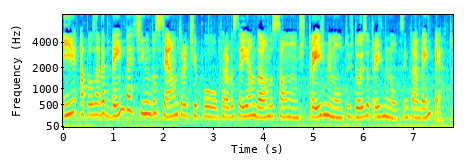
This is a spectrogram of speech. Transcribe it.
E a pousada é bem pertinho do centro, tipo, para você ir andando são uns 3 minutos, 2 ou 3 minutos, então é bem perto.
